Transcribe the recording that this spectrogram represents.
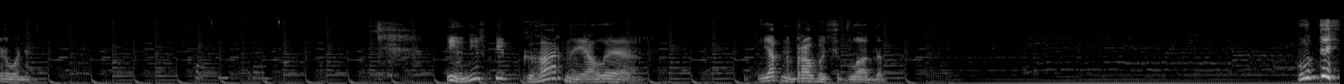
Червоні. І у них пік гарний, але я б не брав би Фідлада. Куди?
